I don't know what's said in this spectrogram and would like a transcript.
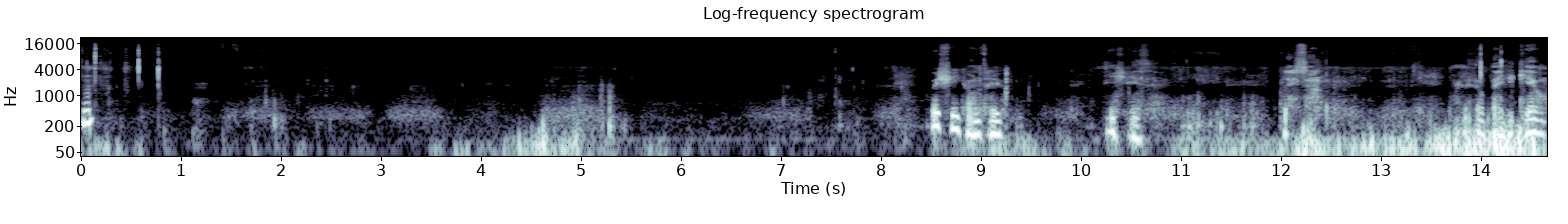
Hmm. Where's she gone to? There she is. Bless her. My little baby girl.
